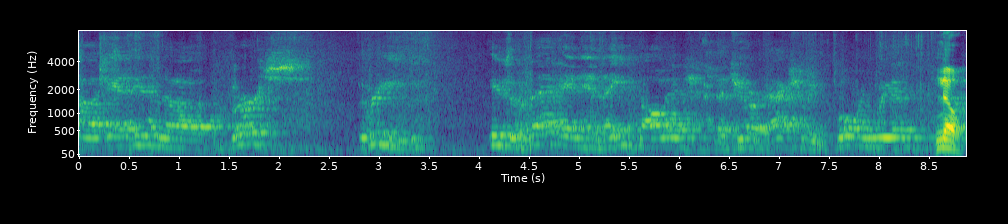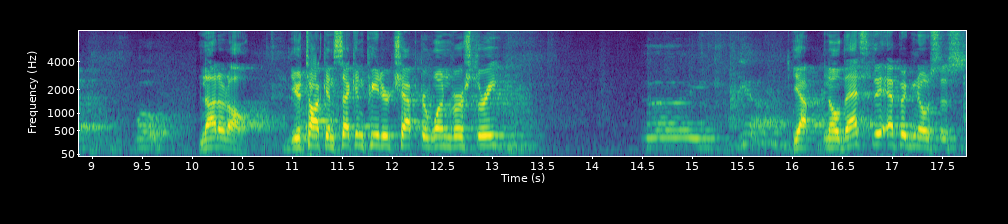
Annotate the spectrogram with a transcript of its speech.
Uh, in in uh, verse 3, is of that an innate knowledge that you are actually born with? No. Whoa. Not at all. You're talking 2 Peter chapter 1 verse 3? Uh, yeah. Yeah, no, that's the epignosis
